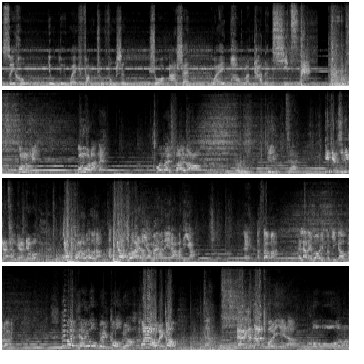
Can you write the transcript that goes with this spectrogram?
随后又对外放出风声，说阿山拐跑了他的妻子。我问你，我无人呢？我哪会知啦？你唔知，一定是你甲藏起来对无？叫出来好啦，叫出来啦！阿弟啊，莫安尼啦，阿弟啊！哎，阿三啊，迄人的某你唔着紧交出来。你莫听伊乌白讲啦！我哪好白讲？叫你个怎找伊的啦？好啊！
